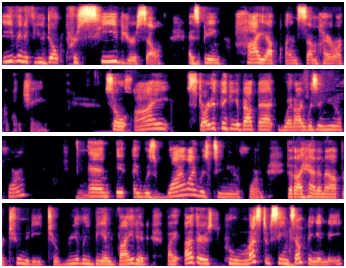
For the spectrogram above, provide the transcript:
even if you don't perceive yourself as being high up on some hierarchical chain. So I started thinking about that when I was in uniform. Mm. And it, it was while I was in uniform that I had an opportunity to really be invited by others who must have seen something in me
